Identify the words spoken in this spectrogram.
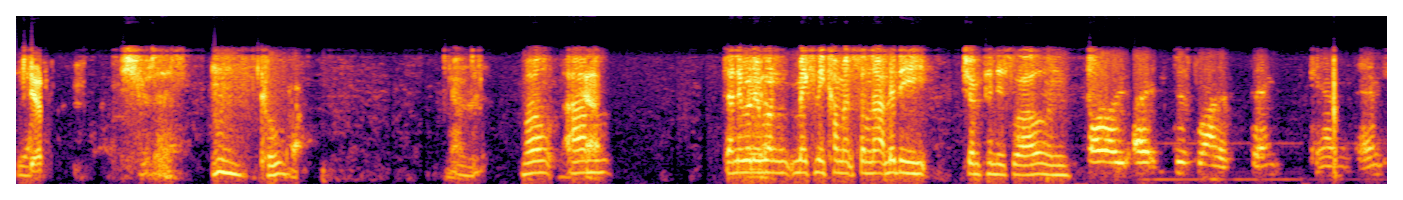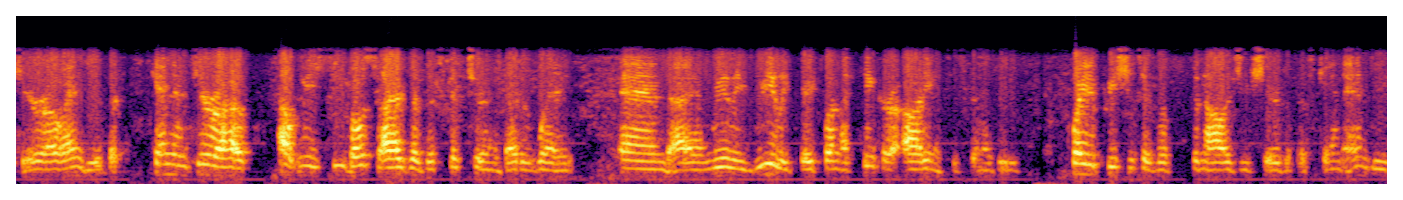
Yeah. Yep. Sure is. cool. Yeah. Well, um, Yeah. does anybody Yeah. want to make any comments on that? Libby, jump in as well. And Well, I, I just want to thank Ken and Ciro and you, but Ken and Ciro have helped me see both sides of this picture in a better way. And I am really, really grateful, and I think our audience is going to be quite appreciative of the knowledge you've shared with us, Ken and you,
